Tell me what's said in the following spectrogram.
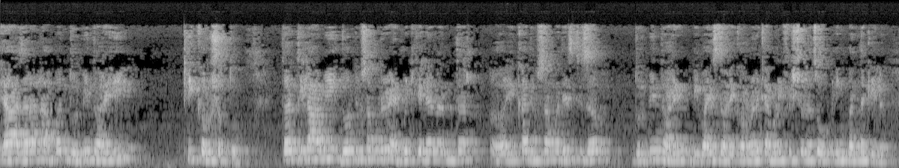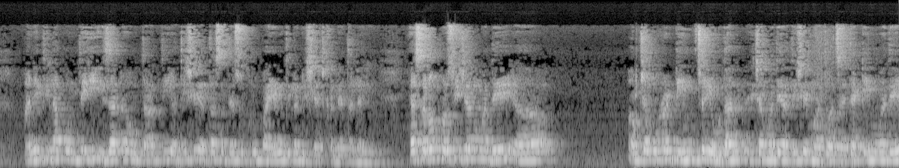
ह्या आजाराला आपण दुर्बीणद्वारेही ठीक करू शकतो. तर तिला आम्ही दोन दिवसापूर्वी ऍडमिट केल्यानंतर एका दिवसामध्येच तिचं दुर्बीणद्वारे डिव्हाइसद्वारे कॉर्नरी कॅमरल फिस्टुलाचं ओपनिंग बंद केलं आणि तिला कोणतीही इजा न होता ती अतिशय आता सध्या सुखरूप आहे व तिला डिस्चार्ज करण्यात आले आहे. या सर्व प्रोसिजरमध्ये आमच्या पूर्ण टीमचं योगदान याच्यामध्ये अतिशय महत्वाचं आहे. त्या टीममध्ये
